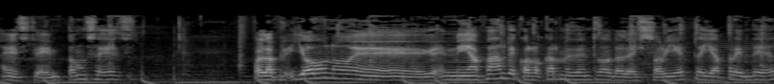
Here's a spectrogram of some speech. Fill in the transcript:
este, entonces, pues la yo no, eh, en mi afán de colocarme dentro de la historieta y aprender,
